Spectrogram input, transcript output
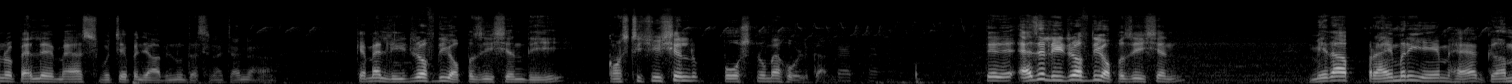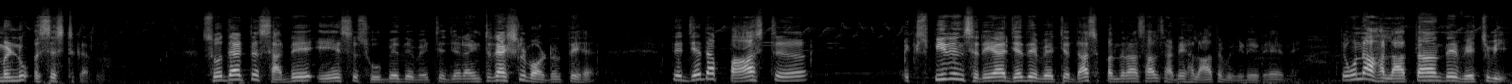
ਨੂੰ ਪਹਿਲੇ ਮੈਂ ਸਮੁੱਚੇ ਪੰਜਾਬ ਨੂੰ ਦੱਸਣਾ ਚਾਹਨਾ ਕਿ ਮੈਂ ਲੀਡਰ ਆਫ ਦੀ ਆਪੋਜੀਸ਼ਨ ਦੀ ਕਨਸਟੀਟਿਊਸ਼ਨਲ ਪੋਸਟ ਨੂੰ ਮੈਂ ਹੋਲਡ ਕਰਦਾ ਤੇ as a leader of the opposition ਮੇਰਾ ਪ੍ਰਾਇਮਰੀ ਏਮ ਹੈ ਗਵਰਨਮੈਂਟ ਨੂੰ ਅਸਿਸਟ ਕਰਨਾ। ਸੋ ਦੈਟ ਸਾਡੇ ਇਸ ਸੂਬੇ ਦੇ ਵਿੱਚ ਜਿਹੜਾ ਇੰਟਰਨੈਸ਼ਨਲ ਬਾਰਡਰ ਤੇ ਹੈ, ਤੇ ਜਿਹਦਾ ਪਾਸਟ ਐਕਸਪੀਰੀਅੰਸ ਰਿਹਾ, ਜਿਹਦੇ ਵਿੱਚ 10-15 ਸਾਲ ਸਾਡੇ ਹਾਲਾਤ ਵਿਗੜੇ ਰਹੇ ਨੇ। ਤੇ ਉਹਨਾਂ ਹਾਲਾਤਾਂ ਦੇ ਵਿੱਚ ਵੀ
